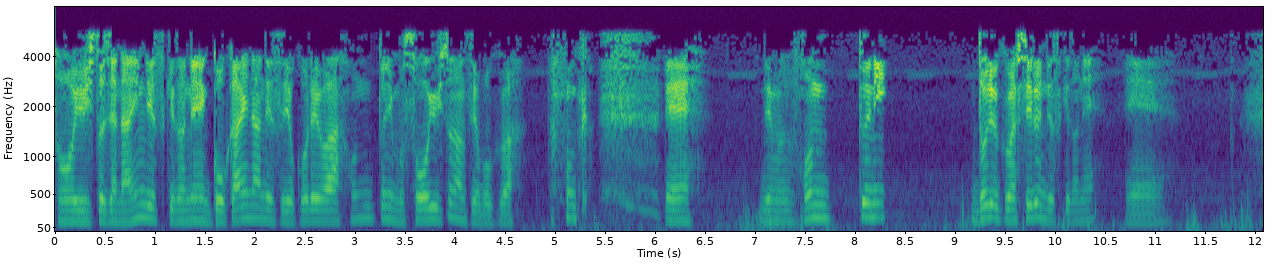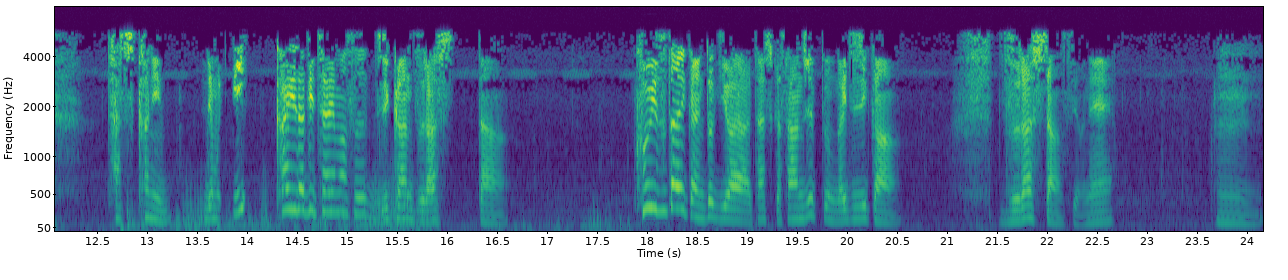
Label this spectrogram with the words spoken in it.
そういう人じゃないんですけどね、誤解なんですよ、これは。本当にもうそういう人なんですよ、僕は。えー、でも本当に、努力はしてるんですけどね。ええー、確かに、でも一回だけちゃいます？時間ずらしたん。クイズ大会の時は確か30分が1時間ずらしたんですよね。うん。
